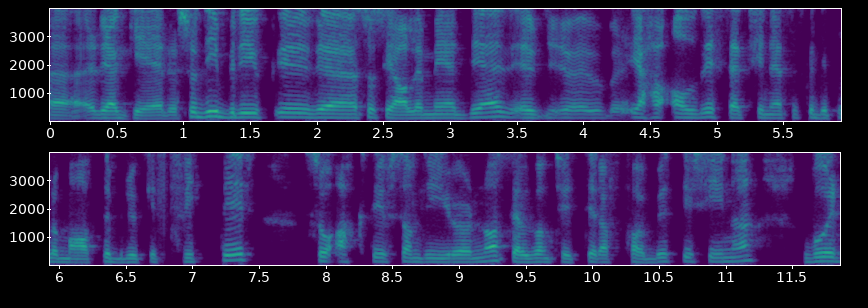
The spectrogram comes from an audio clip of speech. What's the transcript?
uh, reagere. Så de bruker uh, sosiale medier. Jeg har aldri sett kinesiske diplomater bruke Twitter så aktivt som de gjør nå, selv om Twitter er forbudt i Kina. Hvor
